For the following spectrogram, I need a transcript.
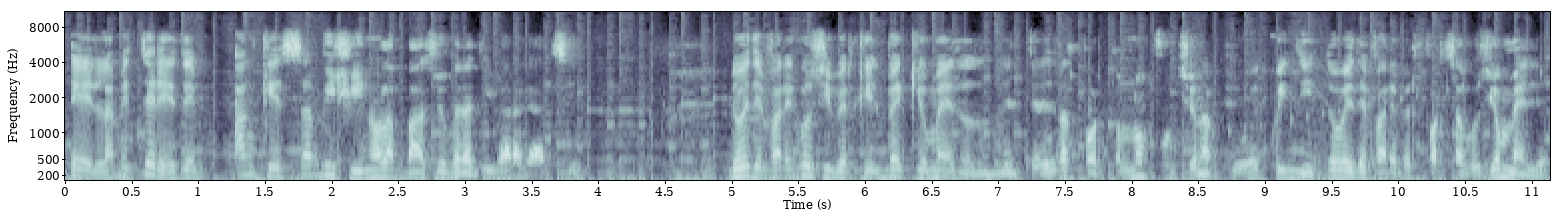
e la metterete anch'essa vicino alla base operativa ragazzi dovete fare così perché il vecchio metodo del teletrasporto non funziona più e quindi dovete fare per forza così o meglio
